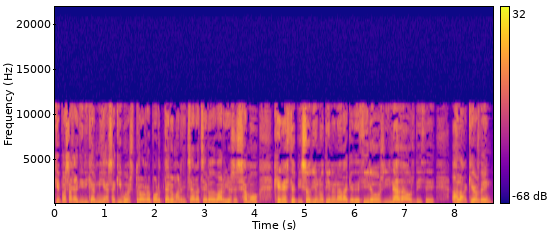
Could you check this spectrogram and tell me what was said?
¿Qué pasa, gallíricas mías? Aquí vuestro reportero más dicharachero de Barrio Sésamo, que en este episodio no tiene nada que deciros y nada os dice, ala, que os den,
